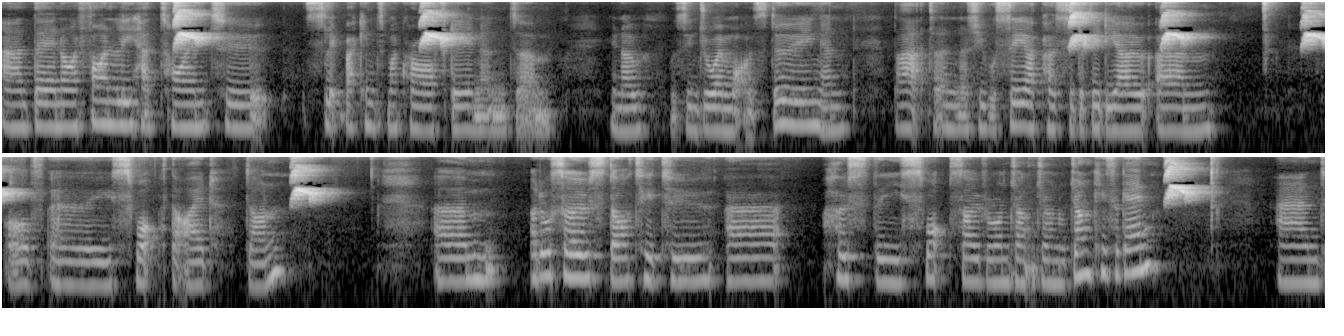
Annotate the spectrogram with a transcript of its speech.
and then I finally had time to slip back into my crafting and um, you know, was enjoying what I was doing and that. And as you will see, I posted a video um, of a swap that I'd done. Um, I'd also started to uh, host the swaps over on Junk Journal Junkies again. And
